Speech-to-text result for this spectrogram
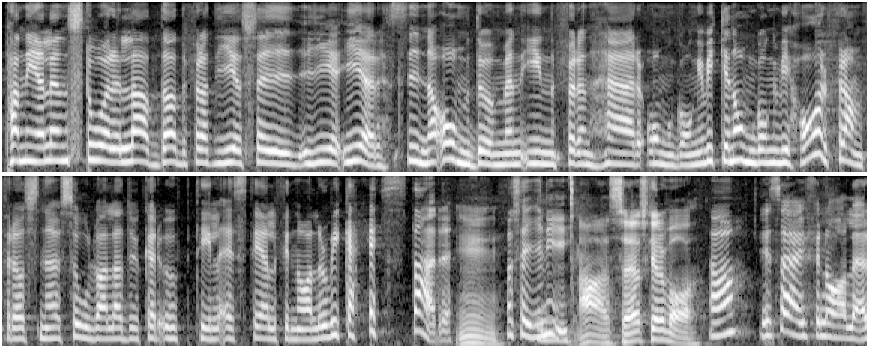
panelen står laddad för att ge, sig, ge er sina omdömen inför den här omgången. Vilken omgång vi har framför oss när Solvalla dukar upp till STL-finaler och vilka hästar. Mm. Vad säger ni? Ja, så här ska det vara. Ja. Det är så här i finaler.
